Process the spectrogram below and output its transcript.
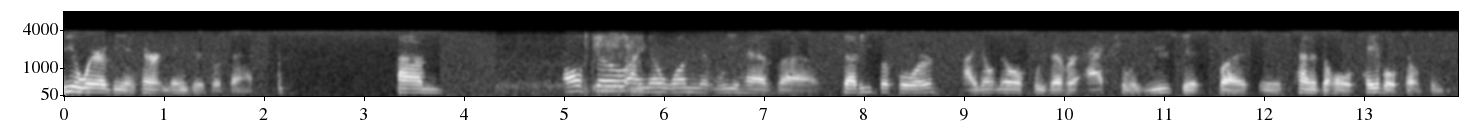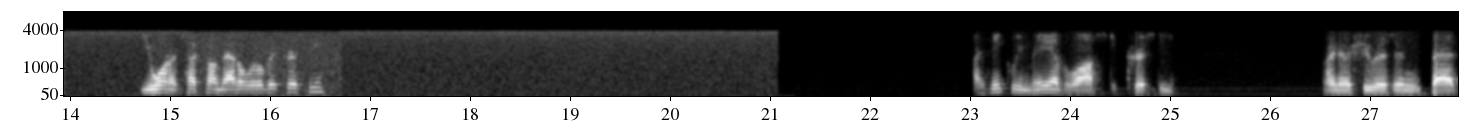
be aware of the inherent dangers with that. Um, also, I know one that we have uh, studied before. I don't know if we've ever actually used it, but it's kind of the whole table tilting. You want to touch on that a little bit, Christy? I think we may have lost Christy. I know she was in bad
